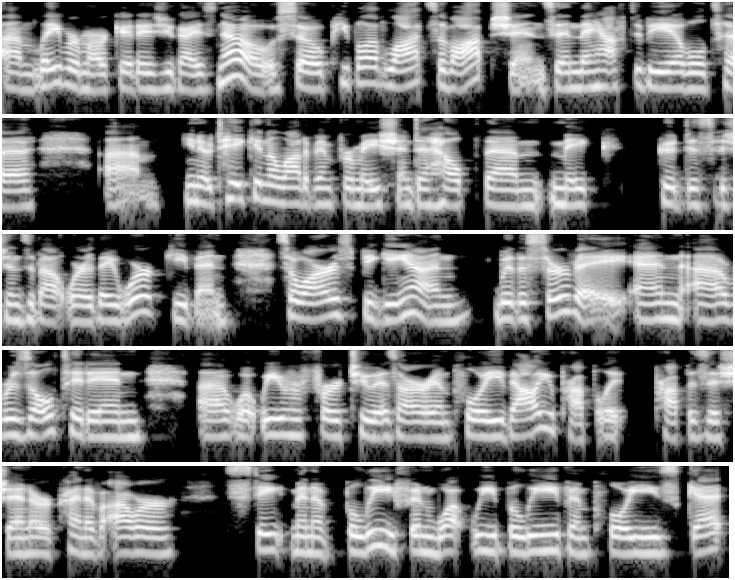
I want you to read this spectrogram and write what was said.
um, labor market, as you guys know. So people have lots of options, and they have to be able to, um, you know, take in a lot of information to help them make good decisions about where they work, even. So ours began with a survey and uh, resulted in uh, what we refer to as our employee value prop- proposition, or kind of our statement of belief and what we believe employees get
